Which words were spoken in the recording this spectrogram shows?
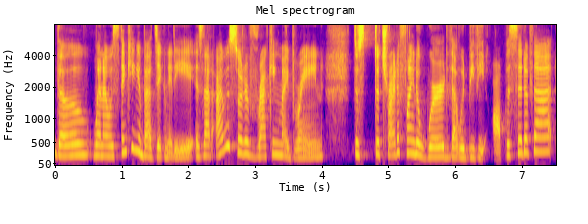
though, when I was thinking about dignity, is that I was sort of racking my brain just to try to find a word that would be the opposite of that.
